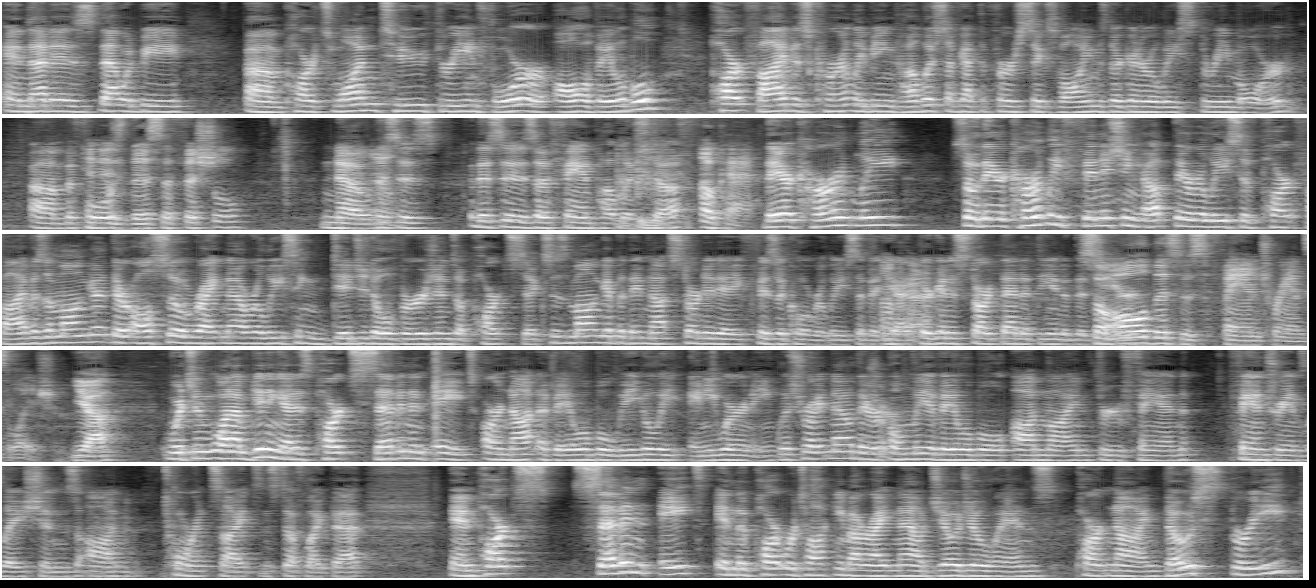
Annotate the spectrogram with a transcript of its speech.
And that is that would be um, parts one, two, three, and four are all available. Part five is currently being published. I've got the first six volumes. They're going to release three more um, before. And is this official? no, this is this is a fan published stuff. Okay. They are currently so they are currently finishing up their release of part five as a manga. They're also right now releasing digital versions of part six as manga, but they've not started a physical release of it Okay. yet. They're going to start that at the end of this So year. all this is fan translation. yeah. Which and what I'm getting at is parts seven and eight are not available legally anywhere in English right now. They're Sure. only available online through fan fan translations on mm-hmm. torrent sites and stuff like that. And parts seven, eight, and the part we're talking about right now, JoJo Lands Part Nine, those three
